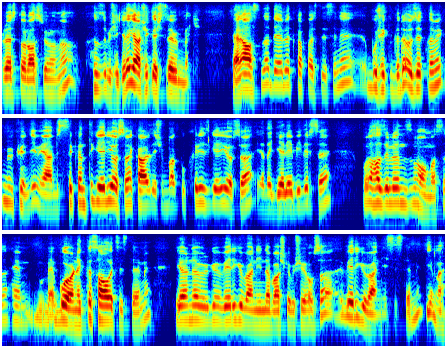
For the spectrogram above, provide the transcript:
restorasyonunu hızlı bir şekilde gerçekleştirebilmek. Yani aslında devlet kapasitesini bu şekilde de özetlemek mümkün değil mi? Yani bir sıkıntı geliyorsa, kardeşim bak bu kriz geliyorsa ya da gelebilirse buna hazırlığınızın olması hem bu örnekte sağlık sistemi, yarın öbür gün veri güvenliğinde başka bir şey olsa veri güvenliği sistemi değil mi?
